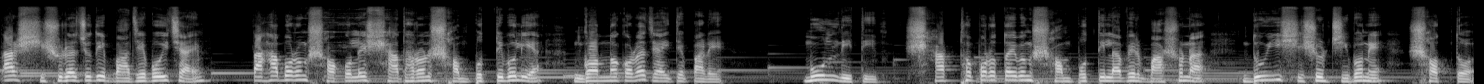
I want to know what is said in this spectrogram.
তার শিশুরা যদি বাজে বই চায়, তাহা বরং সকলের সাধারণ সম্পত্তি বলিয়া গণ্য করা যাইতে পারে। মূল নীতি, স্বার্থপরতা এবং সম্পত্তি লাভের বাসনা দুই শিশুর জীবনে সত্য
